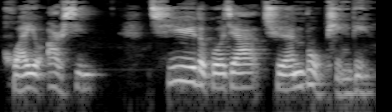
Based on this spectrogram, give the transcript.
怀有二心。其余的国家全部平定。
